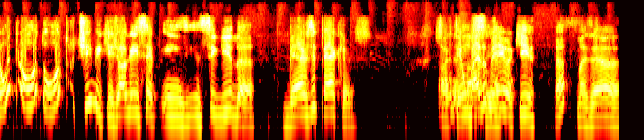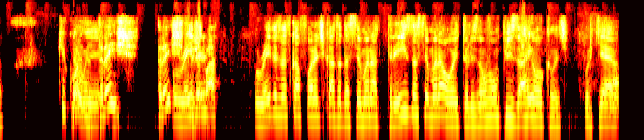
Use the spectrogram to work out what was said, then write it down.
outro, outro, outro time que joga em, se- em- em seguida, Bears e Packers. Só Olha que tem um Bay no meio aqui? Mas é que coisa, Não, e- três, três, O Raiders- quatro. O Raiders vai ficar fora de casa da semana 3 da semana 8. Eles não vão pisar em Oakland. Porque é.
